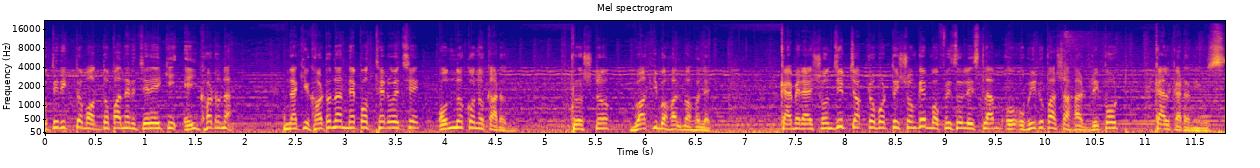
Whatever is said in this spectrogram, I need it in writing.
অতিরিক্ত মদ্যপানের জেরে কি এই ঘটনা? নাকি ঘটনার নেপথ্যে রয়েছে অন্য কোনো কারণ? প্রশ্ন ওয়াকিবহল মহলের ক্যামেরায় সঞ্জীব চক্রবর্তীর সঙ্গে মফিজুল ইসলাম ও অভিরূপা সাহার রিপোর্ট, ক্যালকাটা নিউজ।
